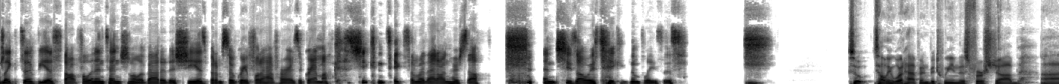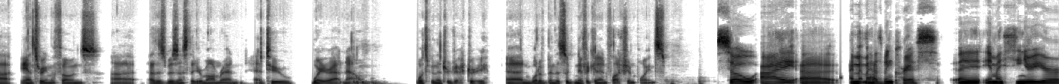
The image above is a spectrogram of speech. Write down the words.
like to be as thoughtful and intentional about it as she is. But I'm so grateful to have her as a grandma because she can take some of that on herself, and she's always taking them places. So tell me what happened between this first job, uh, answering the phones uh, at this business that your mom ran, to where you're at now. What's been the trajectory, and what have been the significant inflection points? So I uh, I met my husband Chris in my senior year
